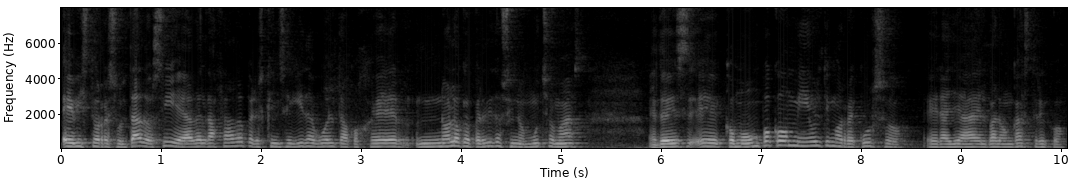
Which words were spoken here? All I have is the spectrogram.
he visto resultados, sí, he adelgazado, pero es que enseguida he vuelto a coger no lo que he perdido, sino mucho más. Entonces, eh, como un poco mi último recurso era ya el balón gástrico.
